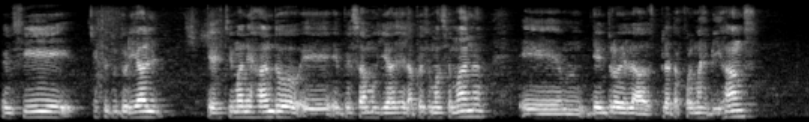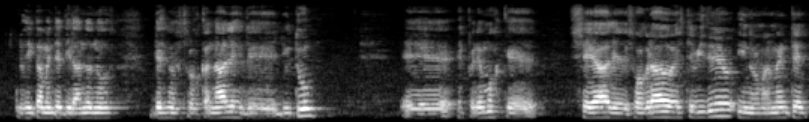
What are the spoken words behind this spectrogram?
En sí, este tutorial que estoy manejando empezamos ya desde la próxima semana dentro de las plataformas de Behance, lógicamente tirándonos de nuestros canales de YouTube. Eh, esperemos que sea de su agrado este video y normalmente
